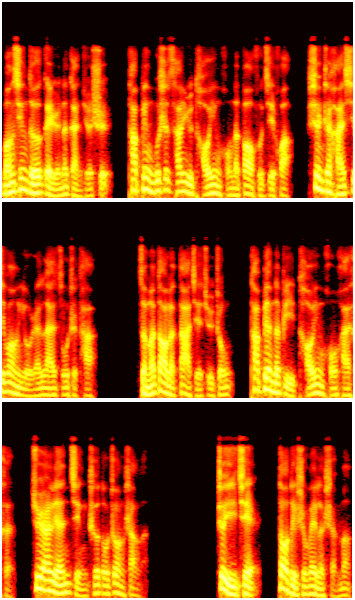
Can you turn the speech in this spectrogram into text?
王兴德给人的感觉是，他并不是参与陶映红的报复计划，甚至还希望有人来阻止他。怎么到了大结局中，他变得比陶映红还狠，居然连警车都撞上了？这一切到底是为了什么？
